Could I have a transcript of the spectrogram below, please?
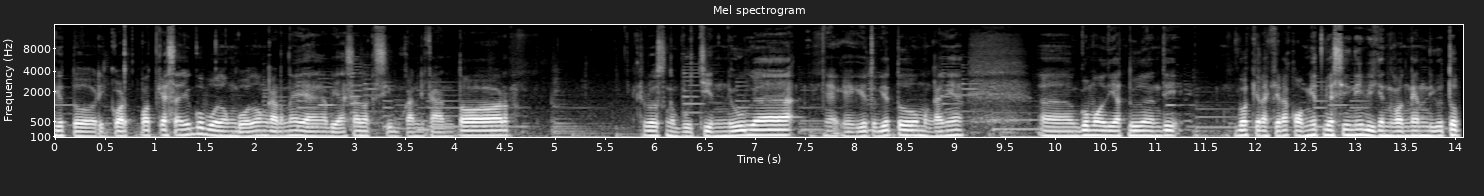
gitu. Record podcast aja gue bolong-bolong karena ya biasa lah kesibukan di kantor terus ngebucin juga ya kayak gitu-gitu. Makanya uh, eh, gue mau lihat dulu nanti gue kira-kira komit gak sih ini bikin konten di YouTube?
